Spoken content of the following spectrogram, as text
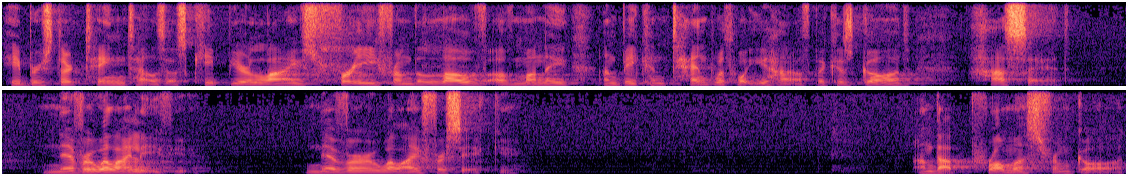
Hebrews 13 tells us keep your lives free from the love of money and be content with what you have because God has said, Never will I leave you, never will I forsake you. And that promise from God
